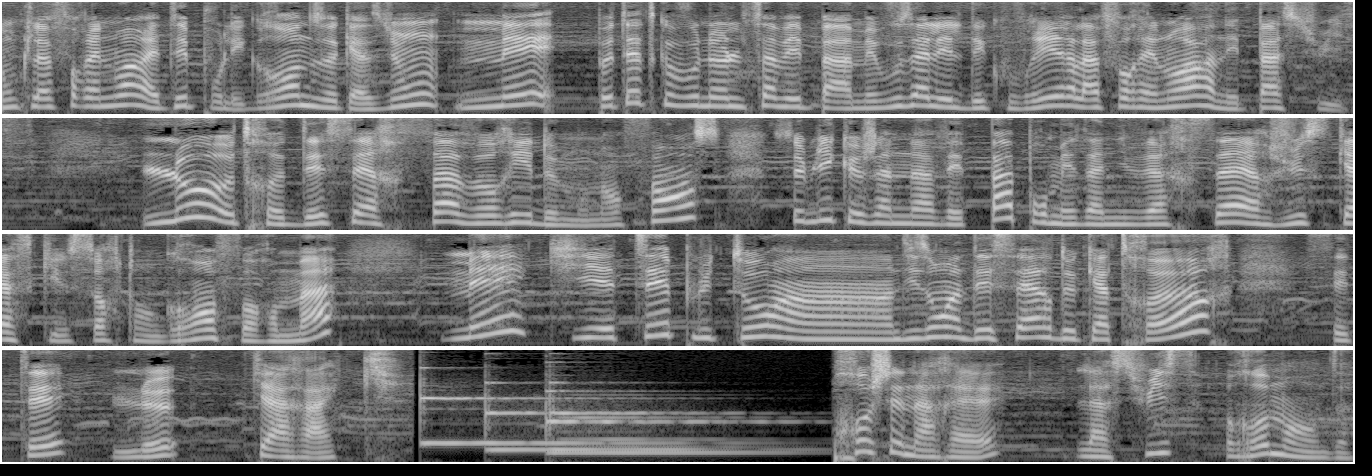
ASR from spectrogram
Donc la forêt noire était pour les grandes occasions, mais peut-être que vous ne le savez pas, mais vous allez le découvrir, la forêt noire n'est pas suisse. L'autre dessert favori de mon enfance, celui que je n'avais pas pour mes anniversaires jusqu'à ce qu'il sorte en grand format, mais qui était plutôt un, disons, un dessert de 4 heures, c'était le carac. Prochain arrêt, la Suisse romande.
